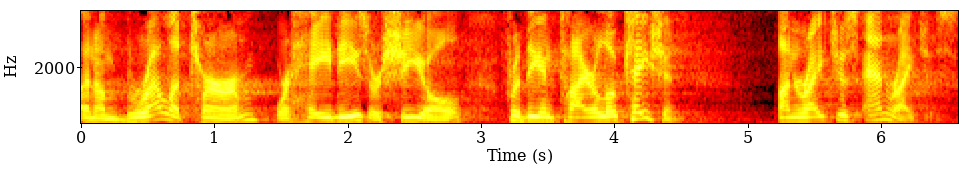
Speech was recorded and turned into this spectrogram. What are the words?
an umbrella term, or Hades or Sheol, for the entire location unrighteous and righteous.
